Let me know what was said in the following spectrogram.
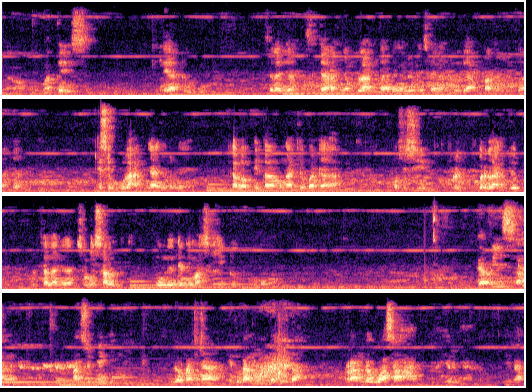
Ya, otomatis. Lihat dulu. Sejarah sejarahnya Belanda dengan Indonesia kan udah apa kan itu aja. Kesimpulannya sebenarnya. Kalau kita mengacu pada posisi ber- berlanjut berjalannya semisal Munir ini masih hidup. Nggak bisa. Maksudnya gini anggapannya itu kan membantah perang kekuasaan akhirnya ya kan?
